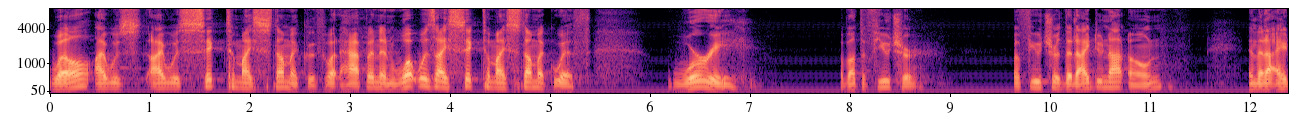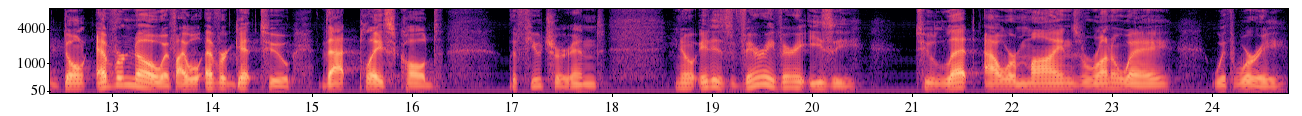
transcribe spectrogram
Well, I was, I was sick to my stomach with what happened. And what was I sick to my stomach with? Worry about the future. A future that I do not own and that I don't ever know if I will ever get to that place called the future. And, you know, it is very, very easy to let our minds run away with worry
